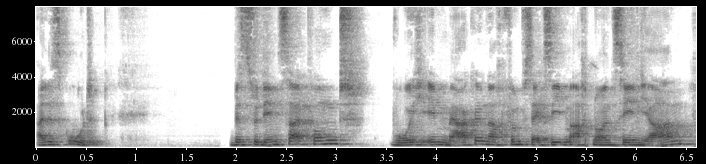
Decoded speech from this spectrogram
Alles gut. Bis zu dem Zeitpunkt, wo ich eben merke, nach 5, 6, 7, 8, 9, 10 Jahren,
